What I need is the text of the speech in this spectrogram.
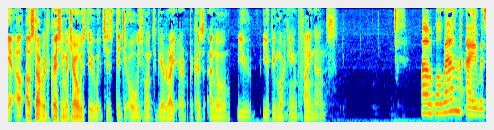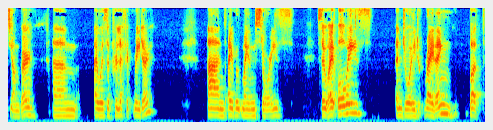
Yeah, I'll, I'll start with the question which I always do, which is, did you always want to be a writer? Because I know you you've been working in finance. Um, well, when I was younger, um, I was a prolific reader and I wrote my own stories. So I always enjoyed writing, but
